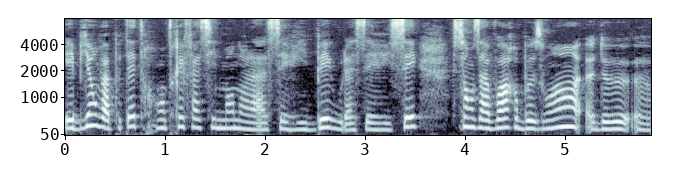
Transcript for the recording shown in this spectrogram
eh bien on va peut-être rentrer facilement dans la série B ou la série C sans avoir besoin de euh,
